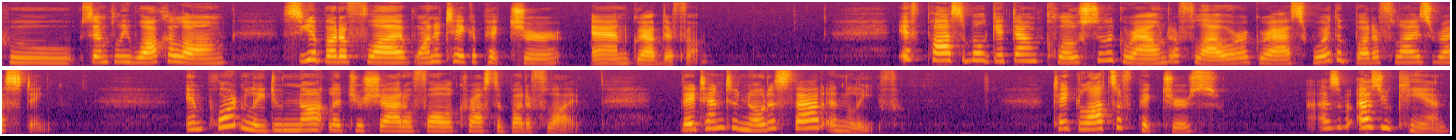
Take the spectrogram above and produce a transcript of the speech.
who simply walk along, see a butterfly, want to take a picture, and grab their phone. If possible, get down close to the ground or flower or grass where the butterfly is resting. Importantly, do not let your shadow fall across the butterfly. They tend to notice that and leave. Take lots of pictures, as, as you can.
